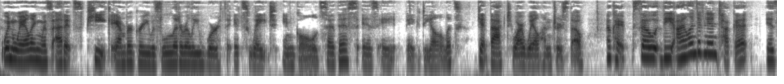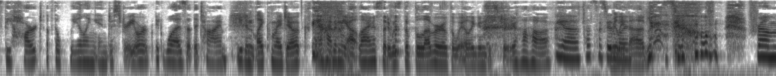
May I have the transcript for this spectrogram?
When whaling was at its peak, ambergris was literally worth its weight in gold. So this is a big deal. Let's get back to our whale hunters though. Okay, so the island of Nantucket is the heart of the whaling industry, or it was at the time. You didn't like my joke I had in the outline. I said it was the blubber of the whaling industry. Haha. Yeah, that's a good Really one. bad. From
